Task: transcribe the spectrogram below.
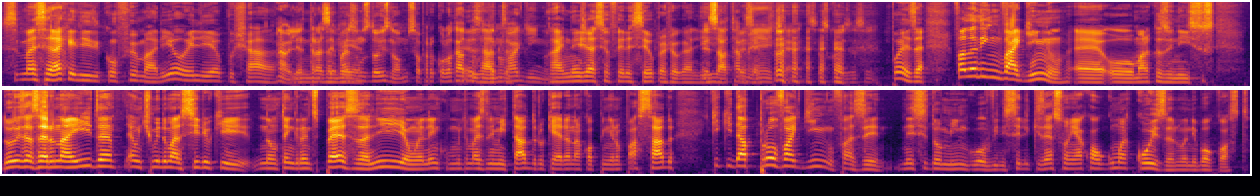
Se- Mas será que ele confirmaria ou ele ia puxar? Não, ele ia trazer mais uns dois nomes só pra colocar dúvida Exato. no vaguinho. O Rainê já se ofereceu pra jogar ali. Exatamente, é, essas coisas assim. Pois é. Falando em vaguinho, é, o Marcos Vinícius. 2 a 0 na ida. É um time do Marcílio que não tem grandes peças ali. É um elenco muito mais limitado do que era na Copinha no passado. O que, que dá pro Vaguinho fazer nesse domingo, Vini, se ele quiser sonhar com alguma coisa no Aníbal Costa?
